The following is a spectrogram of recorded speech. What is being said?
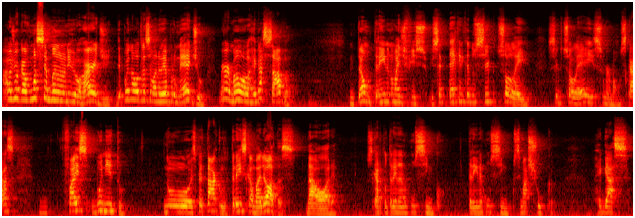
Aí eu jogava uma semana no nível hard, depois na outra semana eu ia pro médio, meu irmão, eu arregaçava. Então, treine no mais difícil. Isso é técnica do Cirque du Soleil. Cirque du Soleil é isso, meu irmão. Os caras faz bonito no espetáculo três cambalhotas, da hora. Os caras estão treinando com cinco. Treina com cinco, se machuca, regaça.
